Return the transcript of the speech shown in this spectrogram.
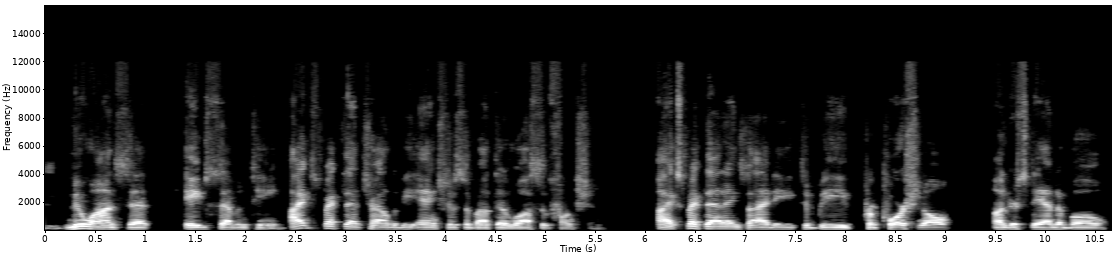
mm-hmm. nuance it, age 17. I expect that child to be anxious about their loss of function. I expect that anxiety to be proportional, understandable,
